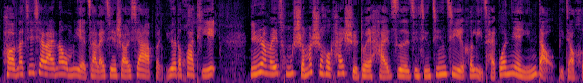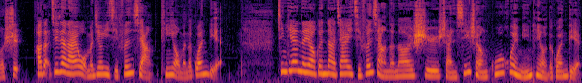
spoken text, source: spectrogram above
好，那接下来呢，我们也再来介绍一下本月的话题。您认为从什么时候开始对孩子进行经济和理财观念引导比较合适？好的，接下来我们就一起分享听友们的观点。今天呢，要跟大家一起分享的呢是陕西省郭慧民听友的观点。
